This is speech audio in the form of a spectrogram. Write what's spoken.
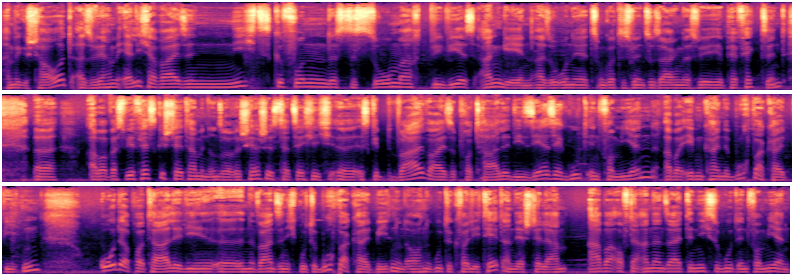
Haben wir geschaut. Also wir haben ehrlicherweise nichts gefunden, dass das so macht, wie wir es angehen. Also ohne jetzt um Gottes Willen zu sagen, dass wir hier perfekt sind. Äh, aber was wir festgestellt haben in unserer Recherche ist tatsächlich, äh, es gibt wahlweise Portale, die sehr, sehr gut informieren, aber eben keine Buchbarkeit bieten oder Portale, die äh, eine wahnsinnig gute Buchbarkeit bieten und auch eine gute Qualität an der Stelle haben, aber auf der anderen Seite nicht so gut informieren.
